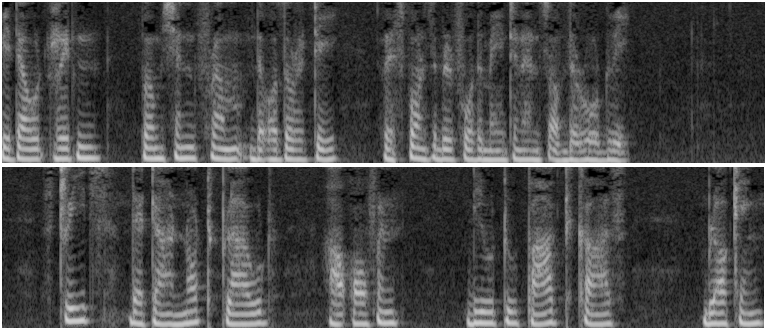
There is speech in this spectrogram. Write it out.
without written permission from the authority responsible for the maintenance of the roadway. Streets that are not plowed are often due to parked cars blocking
